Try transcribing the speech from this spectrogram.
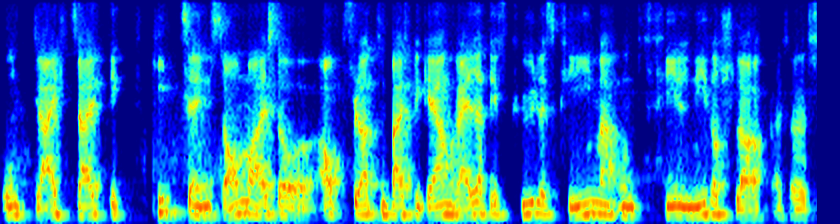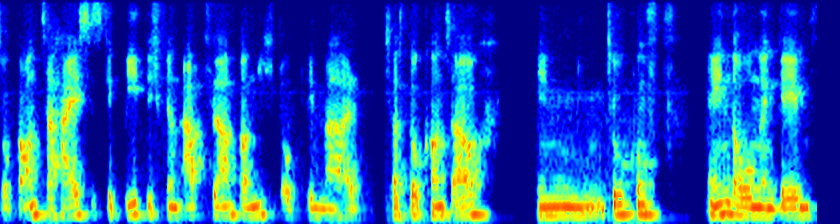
und gleichzeitig Hitze im Sommer. Also Apfel zum Beispiel gern relativ kühles Klima und viel Niederschlag. Also so ganz ein heißes Gebiet ist für einen Apfelanbau nicht optimal. Das heißt, da kann es auch in Zukunft Änderungen geben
